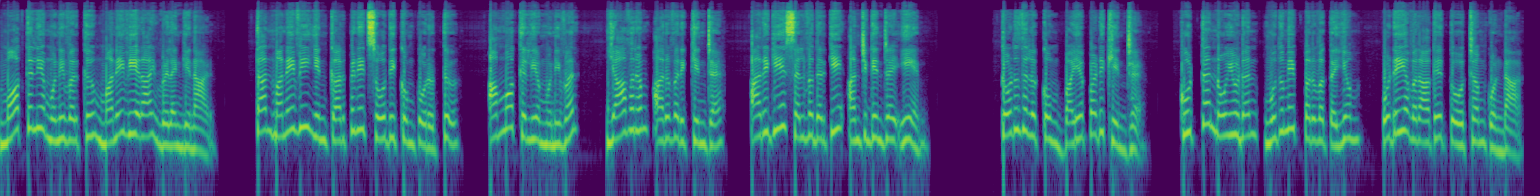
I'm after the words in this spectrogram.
மோத்தலிய முனிவர்க்கு மனைவியராய் விளங்கினார் தன் மனைவி என் கற்பினைச் சோதிக்கும் பொருட்டு அம்மோக்கலிய முனிவர் யாவரும் அருவருக்கின்ற அருகே செல்வதற்கே அஞ்சுகின்ற ஏன்? தொடுதலுக்கும் பயப்படுகின்ற குட்ட நோயுடன் முதுமைப் பருவத்தையும் உடையவராக தோற்றம் கொண்டார்.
